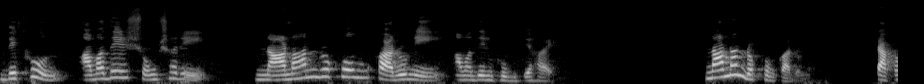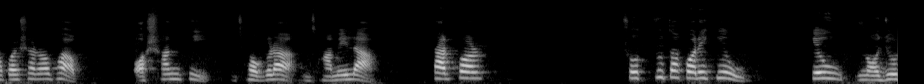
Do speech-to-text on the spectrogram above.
দেখুন, আমাদের সংসারে নানান রকম কারণে আমাদের ভুগতে হয়। নানান রকম কারণে। টাকা পয়সার অভাব, অশান্তি, ঝগড়া, ঝামেলা, তারপর শত্রুতা করে কেউ কেউ নজর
